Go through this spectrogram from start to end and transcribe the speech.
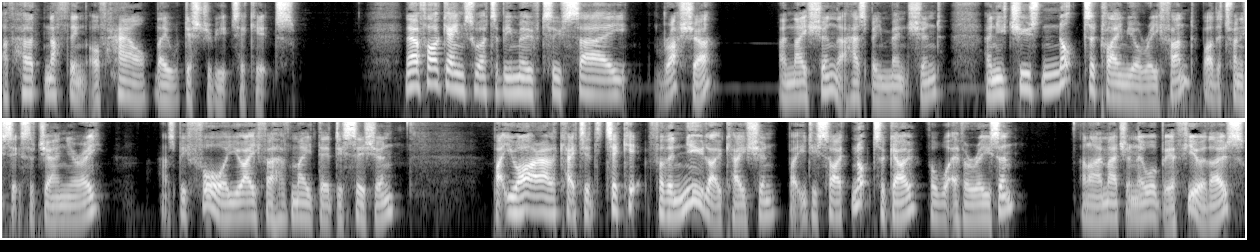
I've heard nothing of how they will distribute tickets. Now, if our games were to be moved to, say, Russia, a nation that has been mentioned, and you choose not to claim your refund by the 26th of January, that's before UEFA have made their decision, but you are allocated a ticket for the new location, but you decide not to go for whatever reason, and I imagine there will be a few of those.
